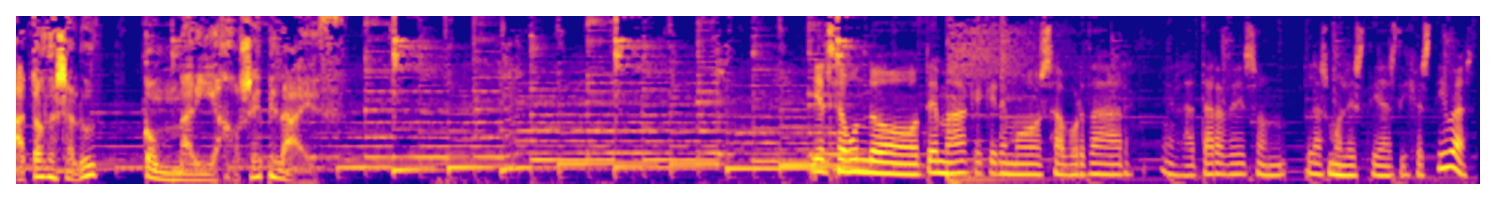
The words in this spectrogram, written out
a toda salud con María José Peláez. Y el segundo tema que queremos abordar en la tarde son las molestias digestivas.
